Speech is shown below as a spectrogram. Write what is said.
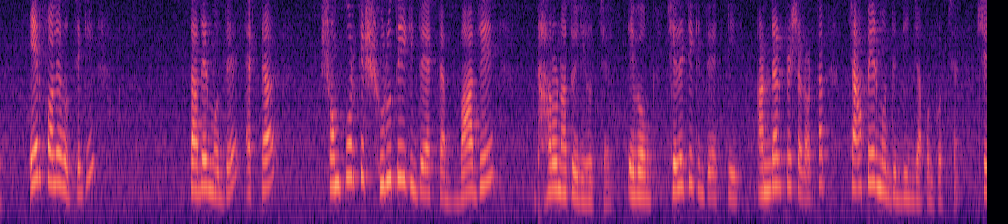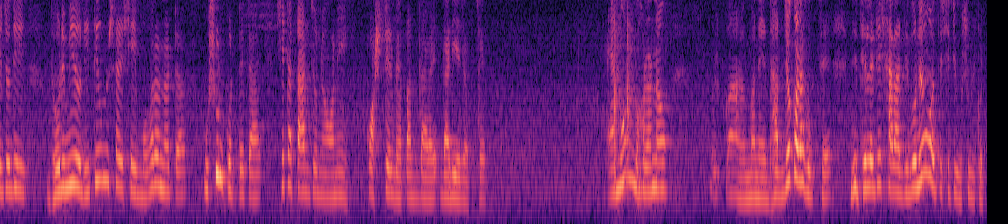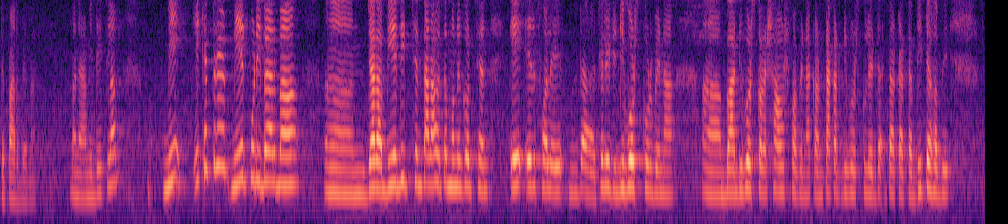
এর ফলে হচ্ছে কি, তাদের মধ্যে একটা সম্পর্কের শুরুতেই কিন্তু একটা বাজে ধারণা তৈরি হচ্ছে এবং ছেলেটি কিন্তু একটি আন্ডার প্রেশার অর্থাৎ চাপের মধ্যে দিন যাপন করছে। সে যদি ধর্মীয় রীতি অনুসারে সেই মহারণাটা উসুল করতে চায়, সেটা তার জন্য অনেক কষ্টের ব্যাপার দাঁড়ায় যাচ্ছে। এমন মহারণাও মানে ধার্য করা হচ্ছে যে ছেলেটি সারা জীবনেও হয়তো সেটি উসুল করতে পারবে না। মানে আমি দেখলাম, মেয়ে, এক্ষেত্রে মেয়ের পরিবার বা যারা বিয়ে দিচ্ছেন, তারা হয়তো মনে করছেন, এ, এর ফলে ছেলেটি ডিভোর্স করবে না বা ডিভোর্স করার সাহস পাবে না, কারণ টাকার ডিভোর্স করলে টাকাটা দিতে হবে।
